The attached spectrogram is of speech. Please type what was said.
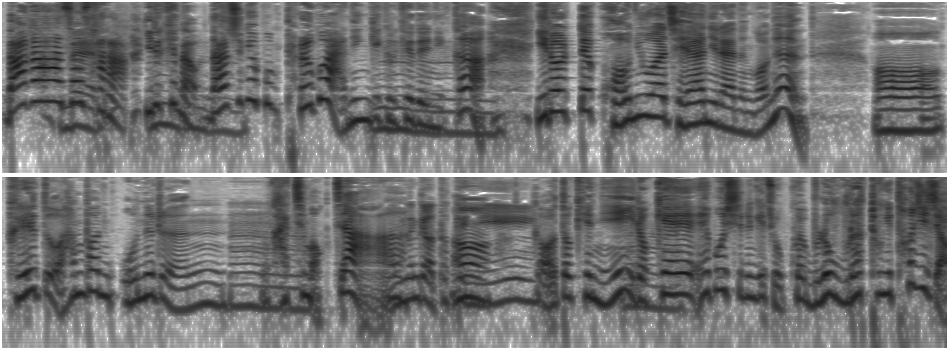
나가서 네. 살아. 이렇게 나, 음. 나중에 보면 별거 아닌 게 그렇게 음. 되니까 이럴 때 권유와 제한이라는 거는 어, 그래도 한번 오늘은 음. 같이 먹자. 먹는 게 어떻겠니? 어, 그러니까 어떻겠니? 이렇게 해보시는 게 좋고요. 물론 우라통이 터지죠.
